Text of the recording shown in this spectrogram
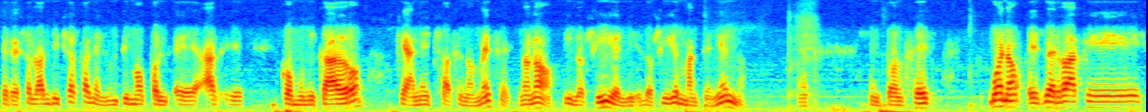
pero eso lo han dicho hasta en el último eh, eh, comunicado que han hecho hace unos meses. No, no, y lo siguen, lo siguen manteniendo. Entonces, bueno, es verdad que,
